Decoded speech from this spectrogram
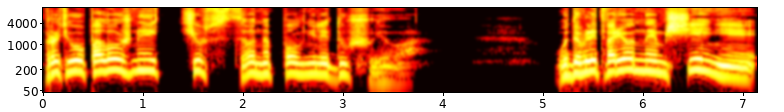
противоположные чувства наполнили душу его. Удовлетворенное мщение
